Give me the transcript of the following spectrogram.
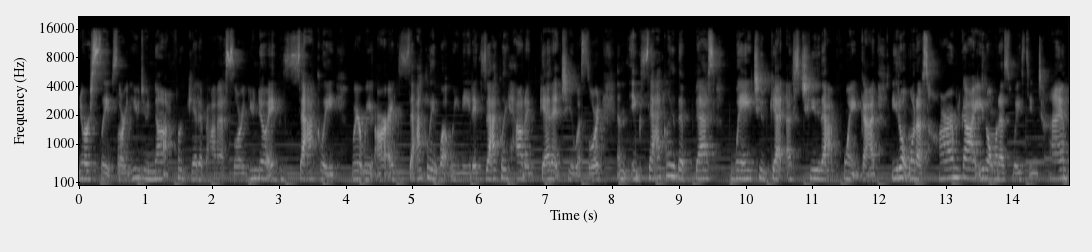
nor sleeps, Lord. You do not forget about us, Lord. You know exactly where we are, exactly what we need, exactly how to get it to us, Lord, and exactly the best way to get us to that point, God. You don't want us harmed, God. You don't want us wasting time.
